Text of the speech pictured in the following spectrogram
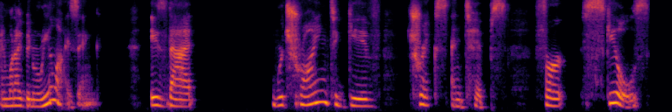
And what I've been realizing is that we're trying to give tricks and tips for skills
